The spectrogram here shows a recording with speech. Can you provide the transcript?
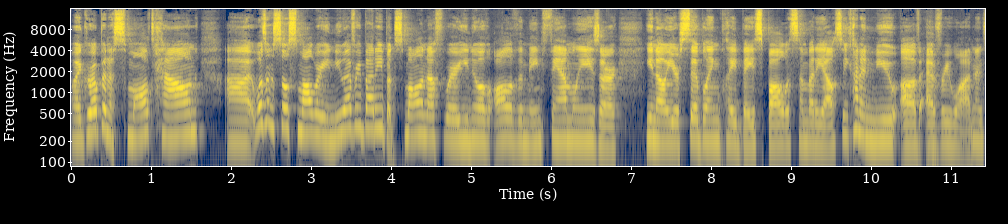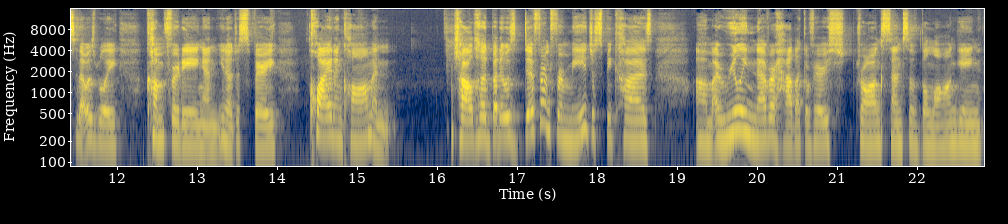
I grew up in a small town. Uh, it wasn't so small where you knew everybody, but small enough where you knew of all of the main families, or you know, your sibling played baseball with somebody else, so you kind of knew of everyone, and so that was really comforting and you know, just very quiet and calm and childhood. But it was different for me just because um, I really never had like a very strong sense of belonging.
